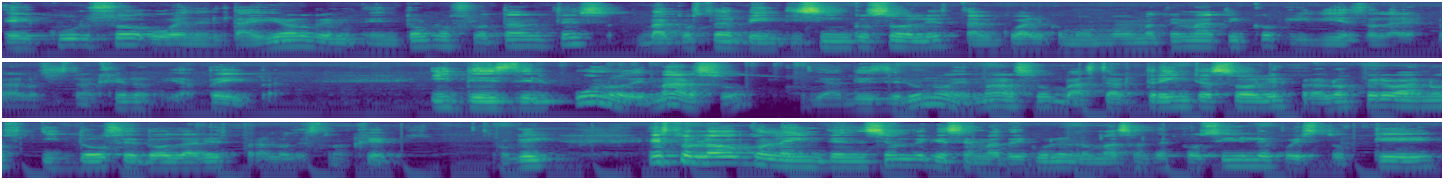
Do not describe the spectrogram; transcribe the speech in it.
el curso o en el taller de entornos flotantes va a costar 25 soles, tal cual como modo matemático, y 10 dólares para los extranjeros vía PayPal. Y desde el 1 de marzo, ya desde el 1 de marzo va a estar 30 soles para los peruanos y 12 dólares para los extranjeros. ¿Ok? Esto lo hago con la intención de que se matriculen lo más antes posible, puesto que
